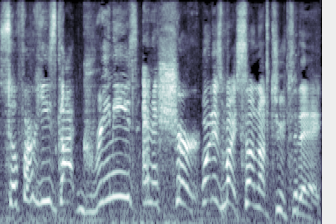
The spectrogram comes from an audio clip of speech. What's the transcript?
So far, he's got greenies and a shirt. What is my son up to today?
